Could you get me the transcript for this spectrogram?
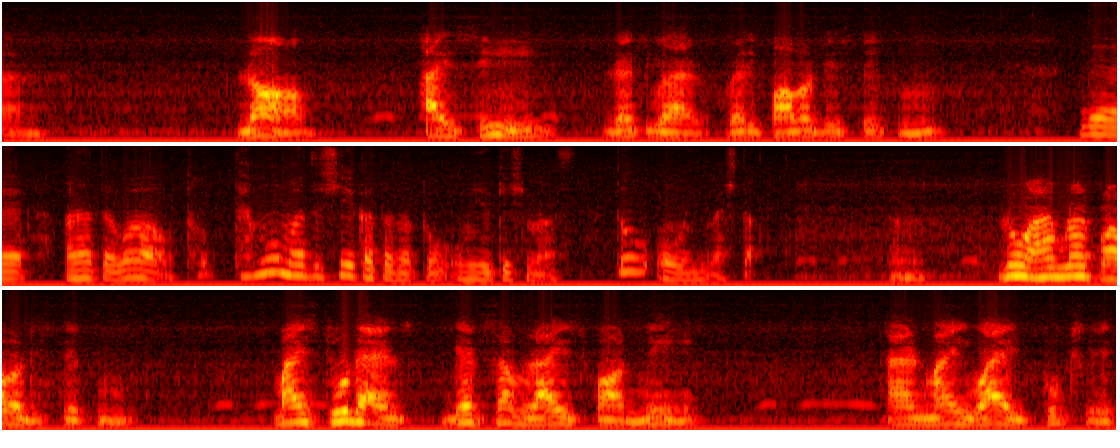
Huh? No, I see that you are very poverty stricken. であなたはとっても貧しい方だとお見受けしますと言いました No, I am not poverty stricken. My students get some rice for me, and my wife cooks it,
